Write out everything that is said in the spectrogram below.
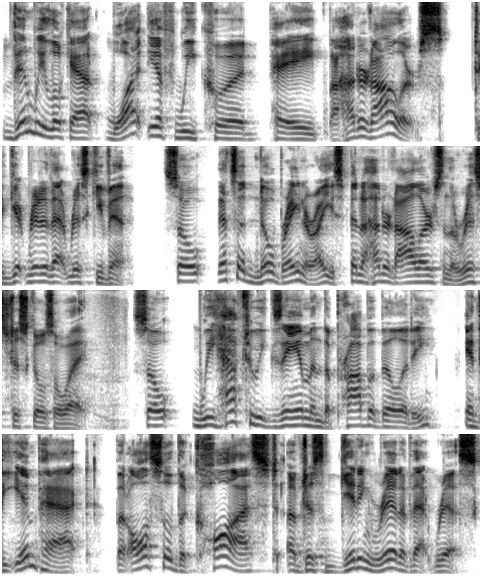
then we look at what if we could pay $100 to get rid of that risk event. So that's a no brainer, right? You spend $100 and the risk just goes away. So we have to examine the probability and the impact, but also the cost of just getting rid of that risk.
